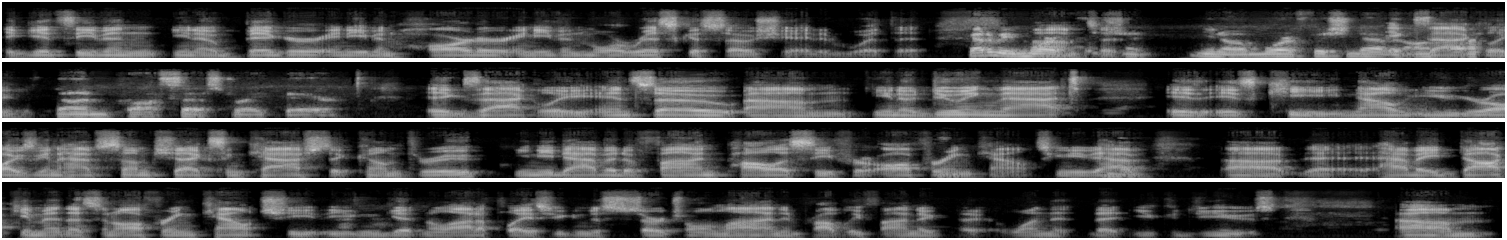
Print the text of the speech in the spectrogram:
it gets even you know bigger and even harder and even more risk associated with it. Got to be more um, efficient. To, you know, more efficient to have it exactly done, processed right there. Exactly, and so um, you know, doing that is, is key. Now you, are always going to have some checks and cash that come through. You need to have a defined policy for offering counts. You need to have uh, have a document that's an offering count sheet that you can get in a lot of places. You can just search online and probably find a, a one that, that you could use. Um,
